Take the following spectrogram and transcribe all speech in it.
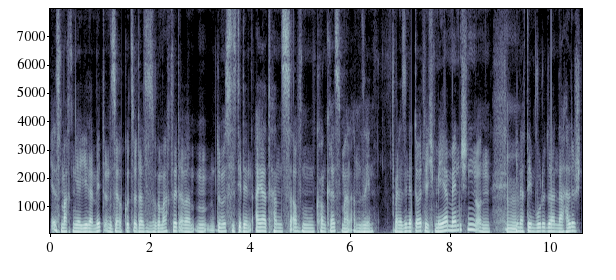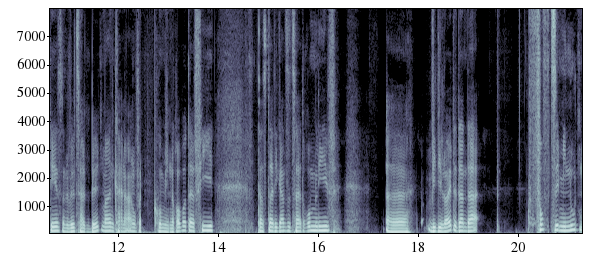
es macht ja jeder mit und ist ja auch gut so, dass es so gemacht wird, aber du müsstest dir den Eiertanz auf dem Kongress mal ansehen. Weil da sind ja deutlich mehr Menschen und Mhm. je nachdem, wo du da in der Halle stehst und du willst halt ein Bild machen, keine Ahnung von dem komischen Robotervieh, das da die ganze Zeit rumlief, äh, wie die Leute dann da 15 Minuten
